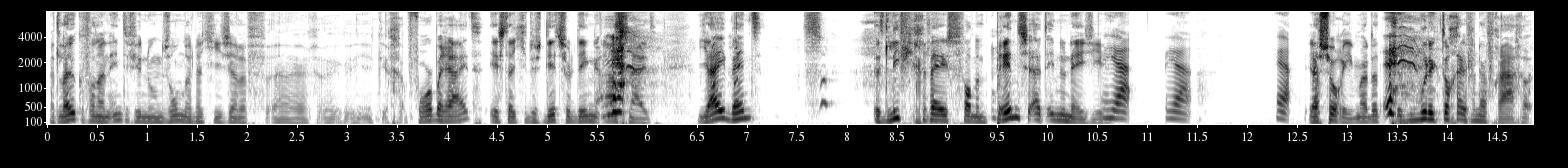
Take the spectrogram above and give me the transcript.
het leuke van een interview doen zonder dat je jezelf ge- voorbereidt, is dat je dus dit soort dingen Ja. aansnijdt. Jij bent het liefje geweest van een prins uit Indonesië. Ja, ja. Ja, sorry, maar dat, dat moet ik toch even naar vragen.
